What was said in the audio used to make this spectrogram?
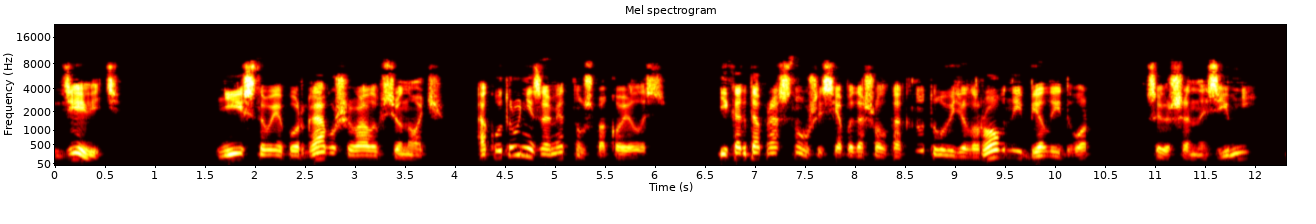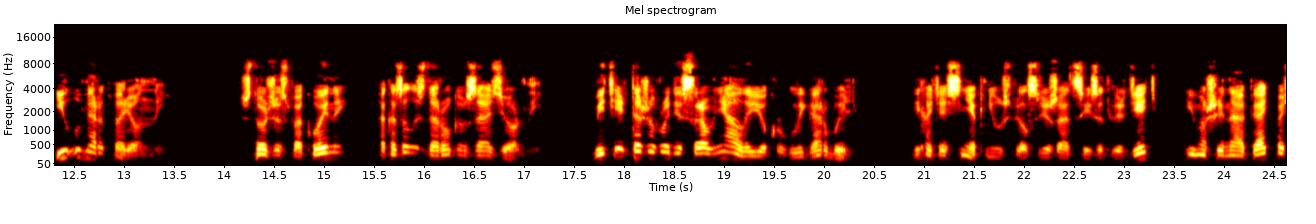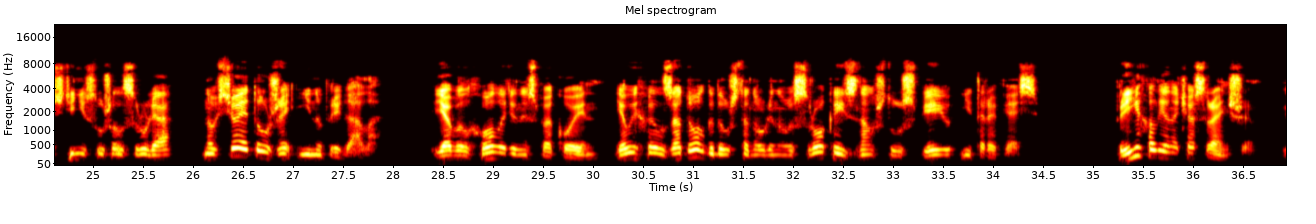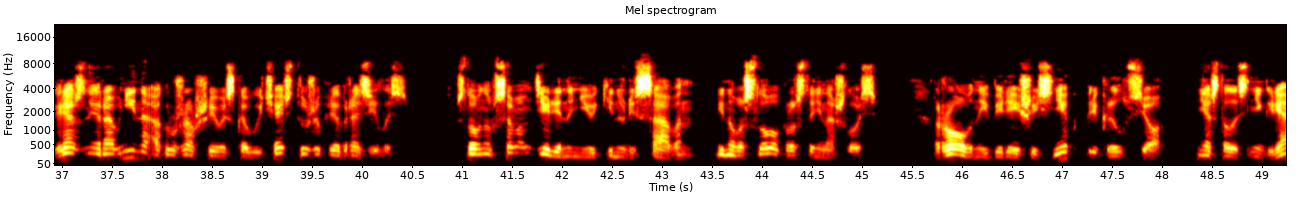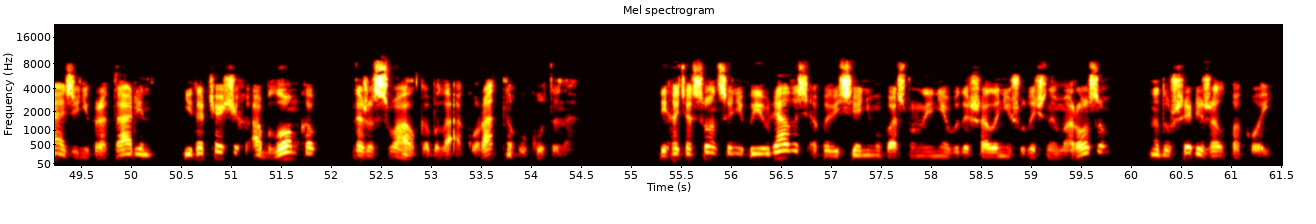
Девять. Неистовая пурга бушевала всю ночь, а к утру незаметно успокоилась. И когда, проснувшись, я подошел к окну, то увидел ровный белый двор, совершенно зимний и умиротворенный. Столь же спокойной оказалась дорога в Заозерный. Метель даже вроде сравняла ее круглый горбыль. И хотя снег не успел слежаться и затвердеть, и машина опять почти не слушалась руля, но все это уже не напрягало. Я был холоден и спокоен. Я выехал задолго до установленного срока и знал, что успею, не торопясь. Приехал я на час раньше. Грязная равнина, окружавшая войсковую часть, тоже преобразилась. Словно в самом деле на нее кинули саван, иного слова просто не нашлось. Ровный белейший снег прикрыл все. Не осталось ни грязи, ни проталин, ни торчащих обломков, даже свалка была аккуратно укутана. И хотя солнце не появлялось, а по-весеннему пасмурное небо дышало нешуточным морозом, на душе лежал покой.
